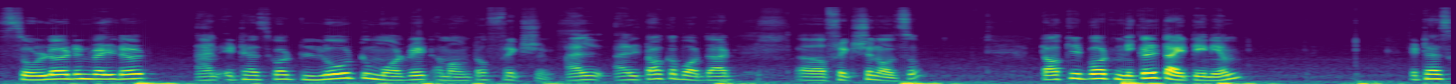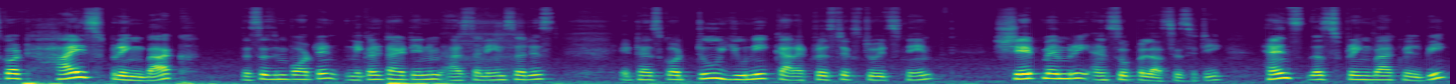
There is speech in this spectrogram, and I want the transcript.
soldered and welded and it has got low to moderate amount of friction. I'll I'll talk about that uh, friction also. Talking about nickel titanium, it has got high spring back. This is important. Nickel titanium, as the name suggests, it has got two unique characteristics to its name: shape memory and superelasticity. Hence, the spring back will be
